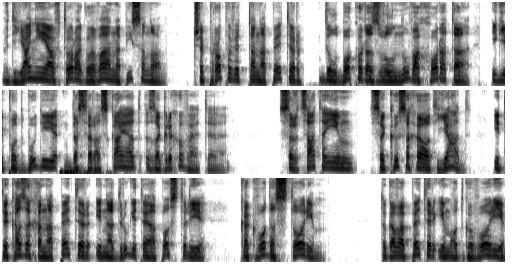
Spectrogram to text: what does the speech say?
В Діяння 2 глава написано, че проповідь та на Петр глибоко розволнува хората і ги подбуді да се розкаят за греховете. Сърцата їм се късаха от яд, і те казаха на Петър і на другите апостолі, какво да сторім. Тогава Петър їм отговорі,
